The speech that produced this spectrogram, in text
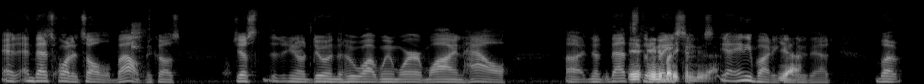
And and that's what it's all about because just you know doing the who, what, when, where, and why, and how. Uh, that's the anybody basics. can do that. Yeah, anybody can Yeah. do that. But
